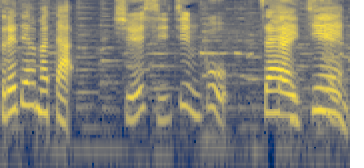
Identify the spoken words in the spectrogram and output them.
それではまた、学習進步。再见。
